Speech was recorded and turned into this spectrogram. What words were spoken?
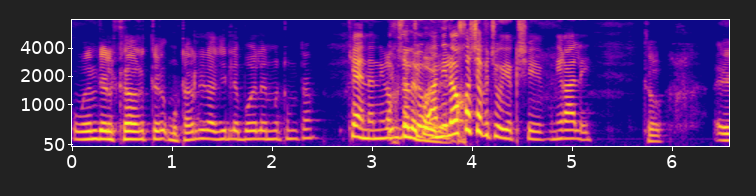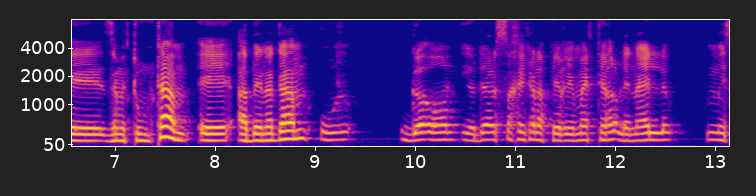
וונדל קרטר, מותר לי להגיד לבוילן מטומטם? כן, אני לא חושבת שהוא-. אני לא חושבת שהוא יקשיב, נראה לי. טוב. זה מטומטם. הבן אדם הוא גאון, יודע לשחק על ה perimeter, לנהל מש,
